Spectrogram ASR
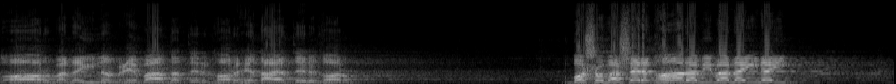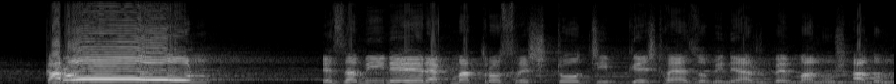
ঘর বানাইলাম, এবাদাতের ঘর, হেদায়াতের ঘর। বসবাসের ঘর আমি বানাই নাই। কারণ এ জমিনের একমাত্র শ্রেষ্ঠ চিফ গেস্ট হয়ে জমিনে আসবে মানুষ, আদম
